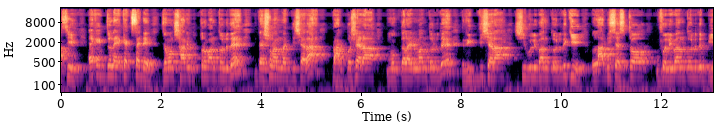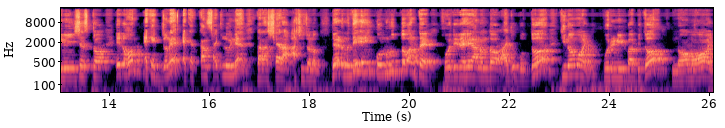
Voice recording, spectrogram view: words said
আছিল এক একজনে এক এক সাইডে যেমন সারিপুত্র বান্তলুদে দেশনান মাদ্দি সেরা, প্রাজ্ঞ সেরা মুদালাইন বান্তলুদে ঋদ্ধি সেরা, শিবুলি বান্তলুদে কি লাভি শ্রেষ্ঠ উফলি বান্তলুদে বিনয়ী শ্রেষ্ঠ, এরকম এক একজনে এক এক কান সাইড লইনে তারা সেরা আশি জনক এই অনুরুদ্ধ বানতে হইদি হে আনন্দ আজু বুদ্ধ, কিনময়, পরিনির্বাপিত, নময়।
